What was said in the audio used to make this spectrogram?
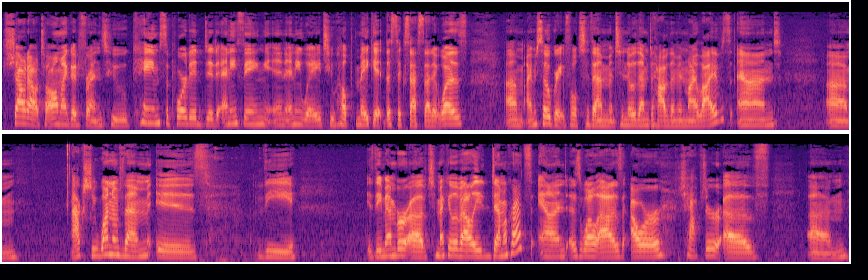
shout out to all my good friends who came, supported, did anything in any way to help make it the success that it was. Um, I'm so grateful to them, to know them, to have them in my lives. And um, actually, one of them is the is a member of Temecula Valley Democrats and as well as our chapter of um,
